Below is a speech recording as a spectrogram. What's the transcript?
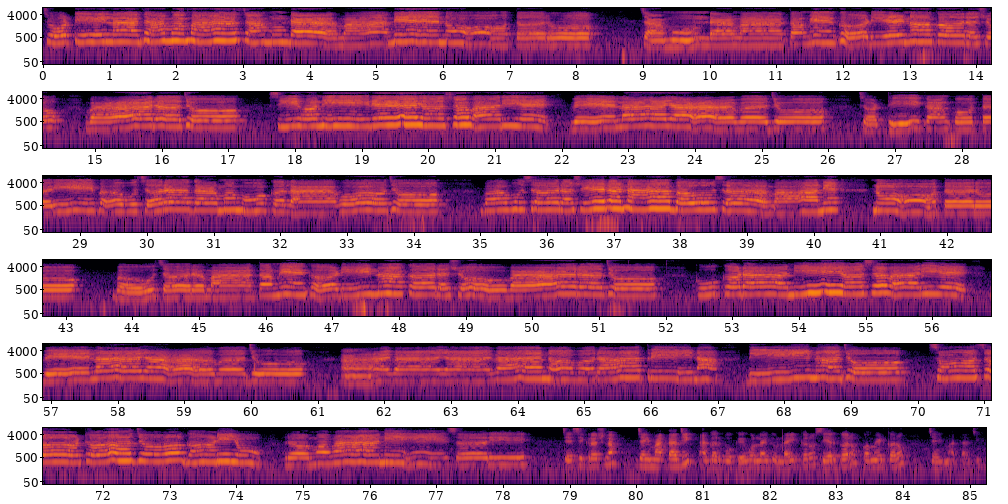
ચોટીલા ધામમાં ચામુંડા માને નો તરો. ચામુંડામાં તમે ઘડીએ ન કરશો, વારજો. સિંહની છઠ્ઠી કાંકોતરી બહુ ગામ મોકલાવો જો. બહુ સર શેરના બહુ શ્રમાને નોતરો. બહુચરમાં તમે ઘડી ન કરશો વાર દિન જો સોસઠ જો ગણ્યું રમવાની સરી જય શ્રી કૃષ્ણ, જય માતાજી. આ ગરબો કેવો લાગ્યો? લાઈક કરો શેર કરો કમેન્ટ કરો. જય માતાજી.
